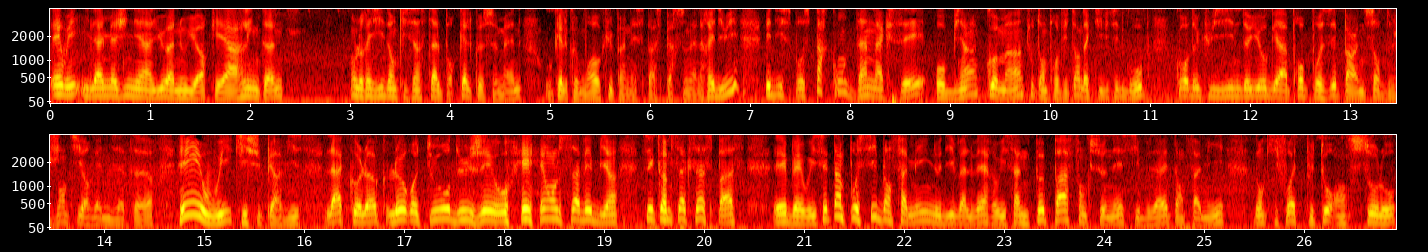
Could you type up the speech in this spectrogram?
Et oui, il a imaginé un lieu à New York et à Arlington le résident qui s'installe pour quelques semaines ou quelques mois occupe un espace personnel réduit et dispose par contre d'un accès aux biens communs tout en profitant d'activités de groupe, cours de cuisine, de yoga proposés par une sorte de gentil organisateur. Et oui, qui supervise la colloque, le retour du géo. Et on le savait bien, c'est comme ça que ça se passe. Et eh ben oui, c'est impossible en famille, nous dit Valvert. Oui, ça ne peut pas fonctionner si vous êtes en famille. Donc il faut être plutôt en solo.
